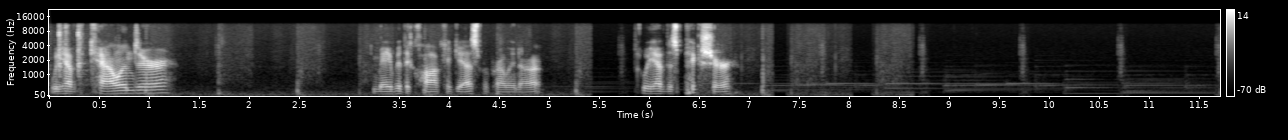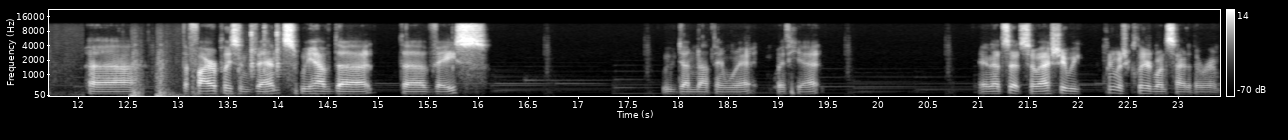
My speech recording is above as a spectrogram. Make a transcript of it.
We have the calendar. Maybe the clock, I guess, but probably not. We have this picture. Uh, the fireplace and vent. We have the the vase. We've done nothing with with yet, and that's it. So actually, we pretty much cleared one side of the room.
